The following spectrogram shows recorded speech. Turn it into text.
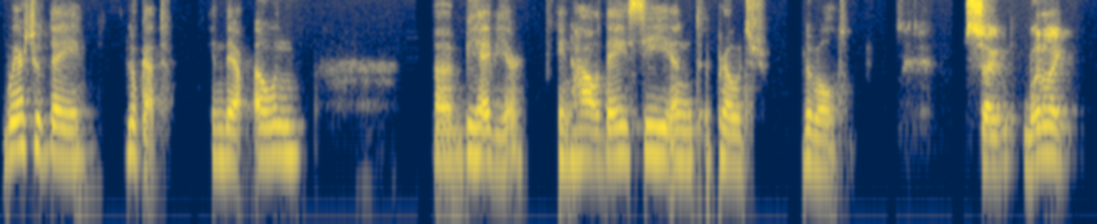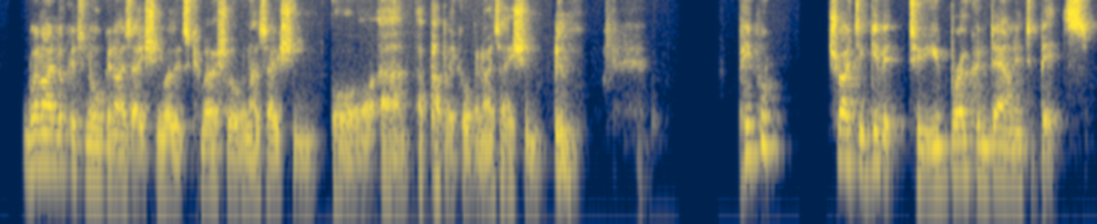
where should they look at in their own uh, behavior, in how they see and approach the world. So, when I when I look at an organization, whether it's a commercial organization or uh, a public organization, people try to give it to you broken down into bits.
